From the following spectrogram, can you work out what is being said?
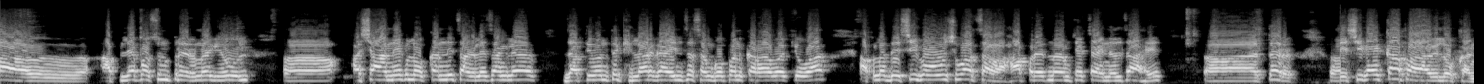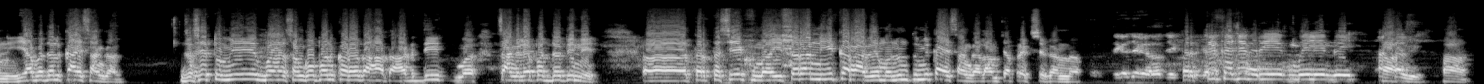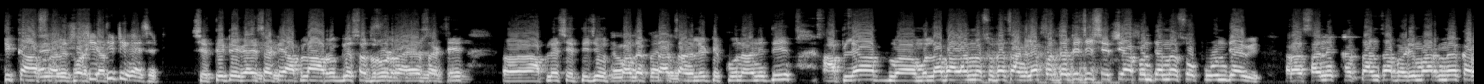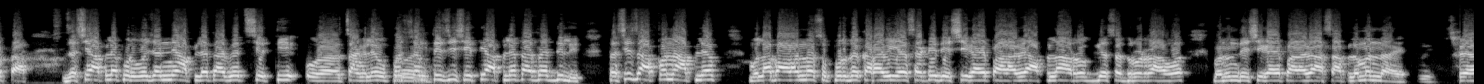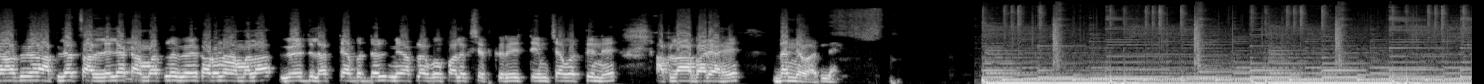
आपल्यापासून प्रेरणा घेऊन अशा अनेक लोकांनी चांगल्या चांगल्या जातीवंत खिलार गायींचं संगोपन करावं किंवा आपला देशी गोवंश वाचावा हा प्रयत्न आमच्या चॅनलचा आहे. तर देशी गाय का पाळावी लोकांनी? याबद्दल काय सांगाल? जसे तुम्ही संगोपन करत आहात अगदी चांगल्या पद्धतीने. तर तसे इतरांनीही करावे म्हणून तुम्ही काय सांगाल आमच्या प्रेक्षकांना? प्रत्येकाच्या घरी एक बैल एक गाई हा असावी. हा. ती का असावी थोडक्यात शेती टिकायसाठी. शेती टिकायसाठी आपलं आरोग्य सदृढ राहण्यासाठी आपल्या शेतीची उत्पादकता उत्पादक. चांगली टिकून आणि ती आपल्या मुलाबाळांना सुद्धा चांगल्या पद्धतीची शेती आपण त्यांना सोपवून द्यावी. रासायनिक खतांचा भडीमार न करता जशी आपल्या पूर्वजांनी आपल्या ताब्यात शेती चांगल्या उपक्षमतेची शेती आपल्या ताब्यात दिली तशीच आपण आपल्या मुलाबाळांना सुपूर्द करावी यासाठी देशी गाय पाळावी आपलं आरोग्य सदृढ राहावं म्हणून देशी गाय पाळावी असं आपलं म्हणणं आहे. वेळात वेळ आपल्या चाललेल्या कामातनं वेळ काढून आम्हाला वेळ दिला त्याबद्दल मी आपला गोपालक शेतकरी टीमच्या वतीने आपला आभारी आहे. धन्यवाद.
